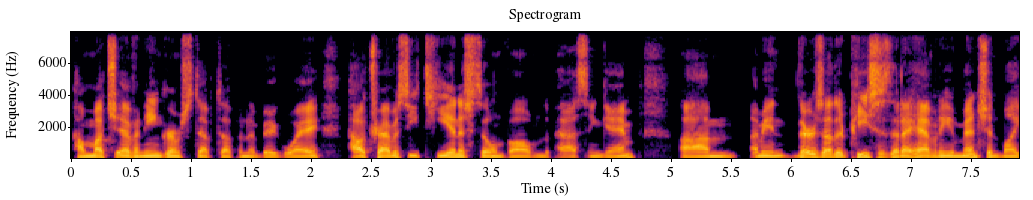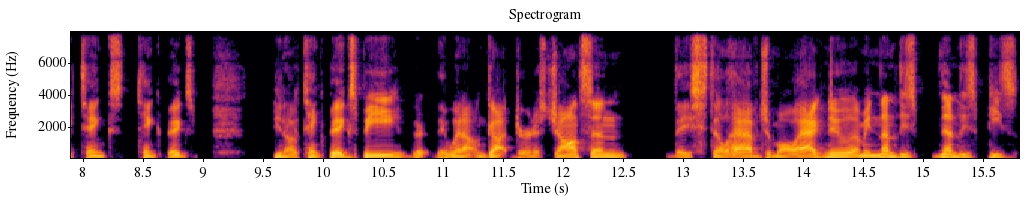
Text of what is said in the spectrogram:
how much Evan Engram stepped up in a big way, how Travis Etienne is still involved in the passing game. Um, I mean, there's other pieces that I haven't even mentioned, like Tank Tank Biggs, you know, Tank Bigsby. They went out and got D'Ernest Johnson. They still have Jamal Agnew. I mean, none of these none of these pieces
